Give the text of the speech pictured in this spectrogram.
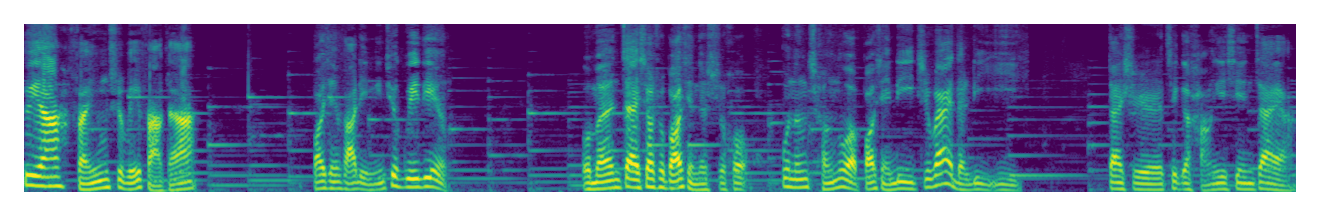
对呀，返佣是违法的，保险法里明确规定。我们在销售保险的时候，不能承诺保险利益之外的利益。但是这个行业现在啊，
